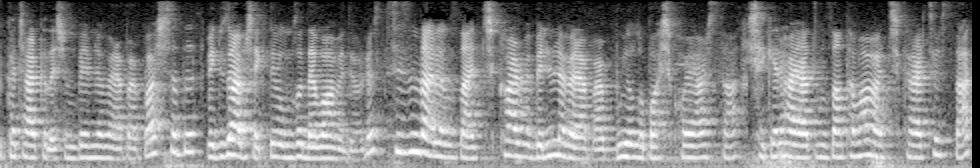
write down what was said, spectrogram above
birkaç arkadaşım benimle beraber başladı ve güzel bir şekilde yolumuza devam ediyoruz. Sizin de aranızdan çıkar ve benimle beraber bu yola baş koyarsa, şekeri hayatımızdan tamamen çıkartırsak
